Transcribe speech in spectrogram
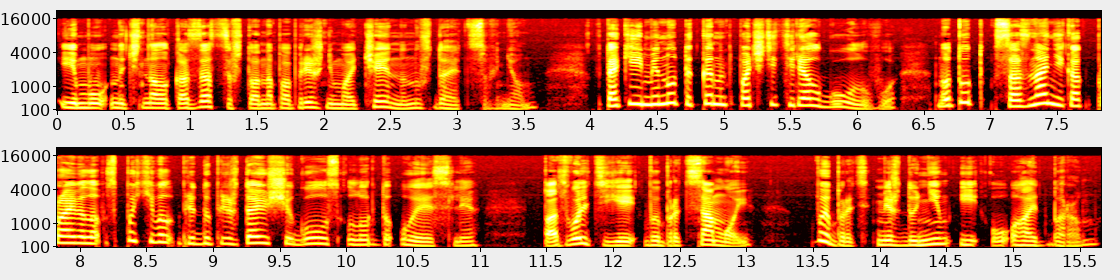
и ему начинало казаться, что она по-прежнему отчаянно нуждается в нем – в такие минуты Кеннет почти терял голову, но тут в сознании, как правило, вспыхивал предупреждающий голос лорда Уэсли. «Позвольте ей выбрать самой. Выбрать между ним и Уайтбором».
